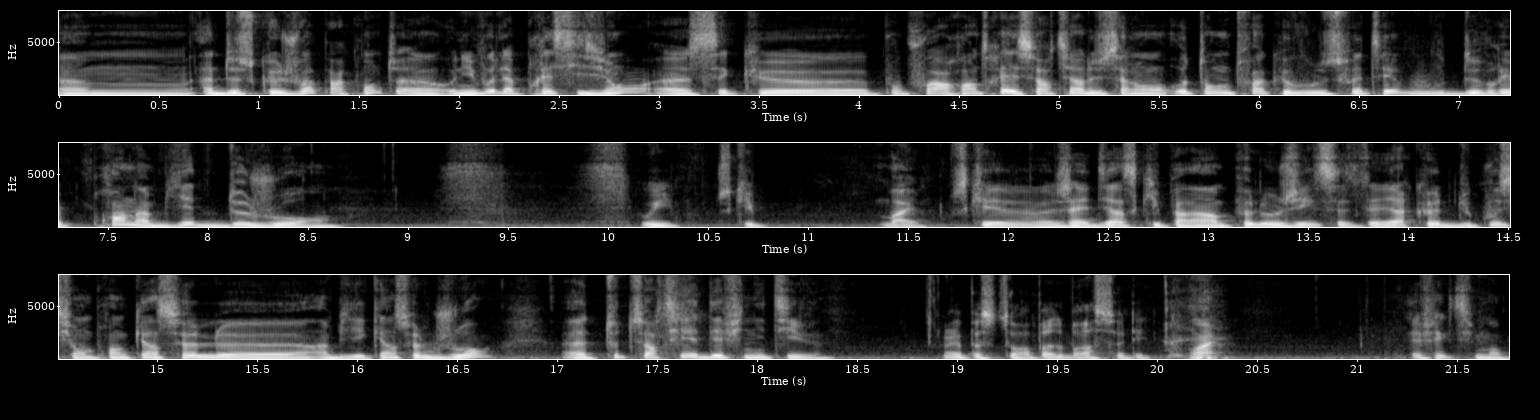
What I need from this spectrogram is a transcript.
Euh, ah, de ce que je vois par contre, euh, au niveau de la précision, euh, c'est que euh, pour pouvoir rentrer et sortir du salon autant de fois que vous le souhaitez, vous devrez prendre un billet de deux jours. Oui, ce qui, ouais, ce qui, j'allais dire, ce qui paraît un peu logique, c'est-à-dire que du coup, si on prend qu'un seul, euh, un billet qu'un seul jour, euh, toute sortie est définitive. Ouais, parce que tu n'auras pas de bracelet. Effectivement.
